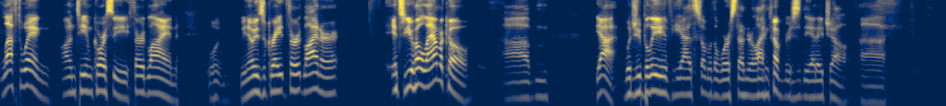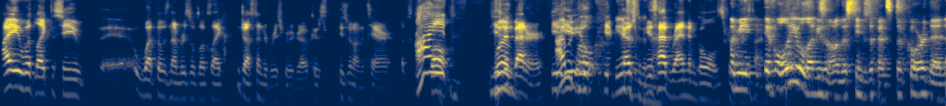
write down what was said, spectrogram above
left wing on Team Corsi, third line. We know he's a great third liner. It's Juho Lammikko. Um, yeah. Would you believe he has some of the worst underlying numbers in the NHL? Uh, I would like to see uh, what those numbers would look like just under Bruce Boudreau because he's been on the tear. I Well, he's would- been better. He, I would he, will he, be has, interested in he's that. had random goals. For I the mean, first time. if Olli Juolevi's on this team's defensive core, then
